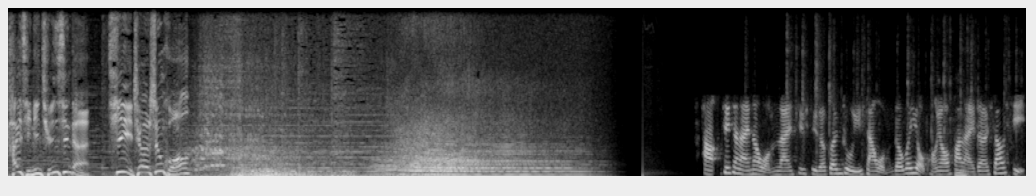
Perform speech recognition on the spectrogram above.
开启您全新的汽车生活。好，接下来呢，我们来继续的关注一下我们的微友朋友发来的消息。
